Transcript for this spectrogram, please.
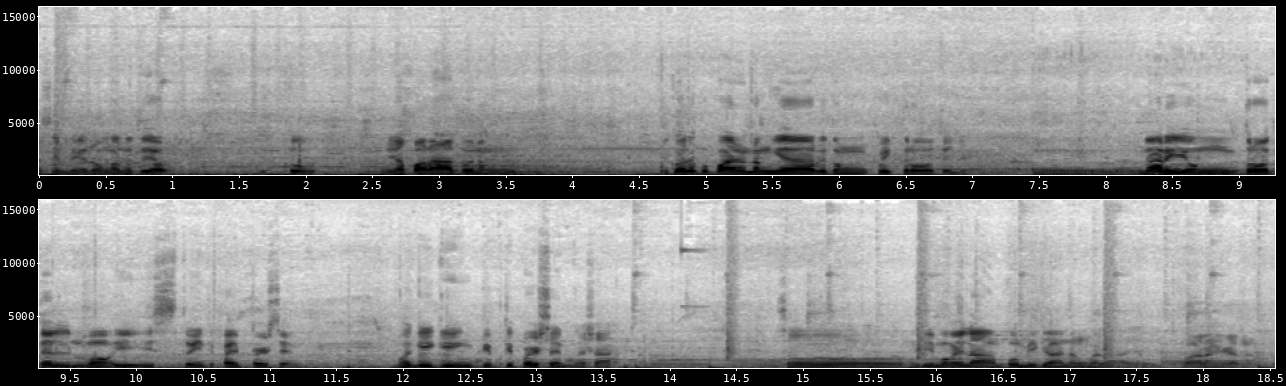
Kasi merong ano to ito may aparato ng hindi ko alam kung paano nangyari itong quick throttle eh. Kunwari yung throttle mo is 25% magiging 50% na siya. So hindi mo kailangan pumiga ng malayo. Parang gano'n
